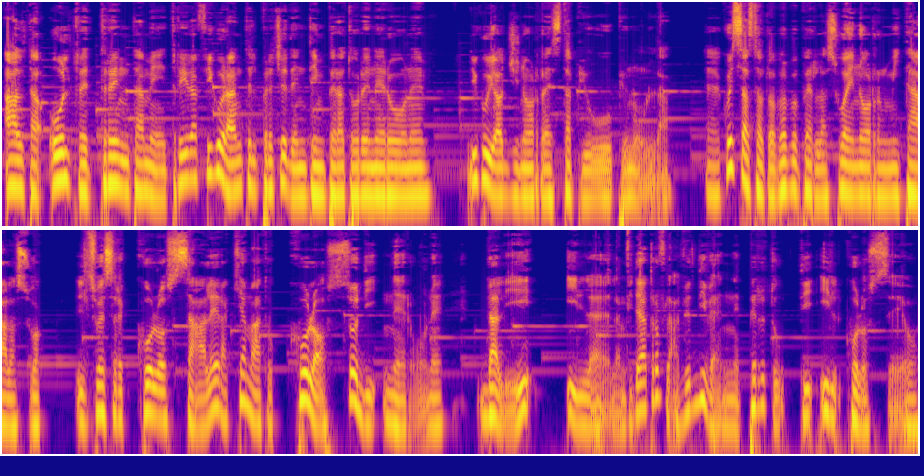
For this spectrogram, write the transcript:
alta oltre 30 metri raffigurante il precedente imperatore Nerone di cui oggi non resta più, più nulla. Eh, questa statua, proprio per la sua enormità, sua, il suo essere colossale, era chiamato Colosso di Nerone. Da lì il, l'anfiteatro Flavio divenne per tutti il Colosseo.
